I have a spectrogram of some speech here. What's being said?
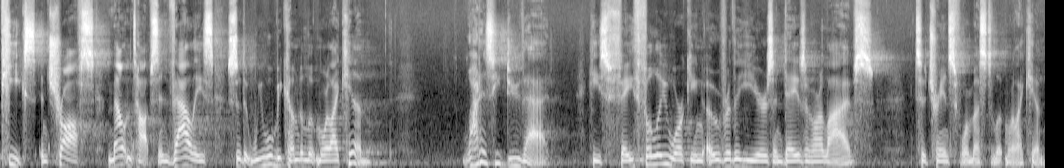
peaks and troughs, mountaintops and valleys, so that we will become to look more like Him. Why does He do that? He's faithfully working over the years and days of our lives to transform us to look more like Him.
